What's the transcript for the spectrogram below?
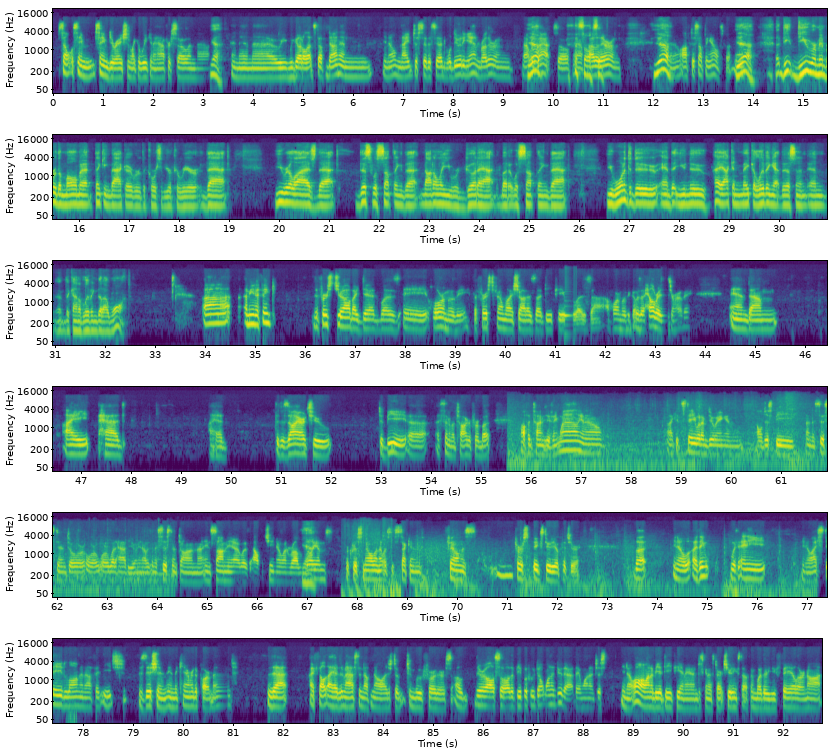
some same same duration, like a week and a half or so. And uh, yeah, and then uh, we we got all that stuff done, and you know, Night just sort of said, "We'll do it again, brother," and that yeah. was that. So yeah, awesome. out of there and yeah you know, off to something else but yeah, yeah. Uh, do, do you remember the moment thinking back over the course of your career that you realized that this was something that not only you were good at but it was something that you wanted to do and that you knew hey i can make a living at this and and the kind of living that i want uh, i mean i think the first job I did was a horror movie. The first film I shot as a DP was uh, a horror movie. It was a Hellraiser movie, and um, I had I had the desire to to be a, a cinematographer, but oftentimes you think, well, you know, I could stay what I'm doing and I'll just be an assistant or, or, or what have you. I mean, I was an assistant on uh, Insomnia with Al Pacino and Rob yeah. Williams for Chris Nolan. That was his second film, his first big studio picture. But, you know, I think with any, you know, I stayed long enough at each position in the camera department that I felt I had amassed enough knowledge to, to move further. So there are also other people who don't want to do that. They want to just, you know, oh, I want to be a DP and I'm just going to start shooting stuff. And whether you fail or not,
